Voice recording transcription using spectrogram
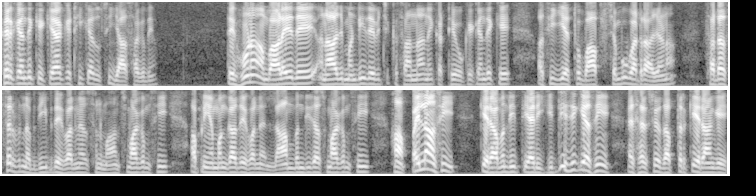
ਫਿਰ ਕਹਿੰਦੇ ਕਿ ਕਿਹਾ ਕਿ ਠੀਕ ਹੈ, ਤੁਸੀਂ ਜਾ ਸਕਦੇ ਹੋ। ਤੇ ਹੁਣ ਅੰਬਾਲੇ ਦੇ ਅਨਾਜ ਮੰਡੀ ਦੇ ਵਿੱਚ ਕਿਸਾਨਾਂ ਨੇ ਇਕੱਠੇ ਹੋ ਕੇ ਕਹਿੰਦੇ ਕਿ ਅਸੀਂ ਜੀ ਇੱਥੋਂ ਵਾਪਸ ਸ਼ੰਭੂ ਬਾਰਡਰ ਆ ਜਾਣਾ। ਸਾਡਾ ਸਿਰਫ ਨਵਦੀਪ ਦੇ ਹਵਾਲੇ ਨਾਲ ਸਨਮਾਨ ਸਮਾਗਮ ਸੀ, ਆਪਣੀਆਂ ਮੰਗਾਂ ਦੇ ਹਵਾਲੇ ਨਾਲ ਲਾਮਬੰਦੀ ਦਾ ਸਮਾਗਮ ਸੀ। ਹਾਂ, ਪਹਿਲਾਂ ਅਸੀਂ ਘੇਰਾਬੰਦੀ ਤਿਆਰੀ ਕੀਤੀ ਸੀ ਕਿ ਅਸੀਂ ਐਸਐਸਪੀ ਦਫ਼ਤਰ ਘੇਰਾਂਗੇ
